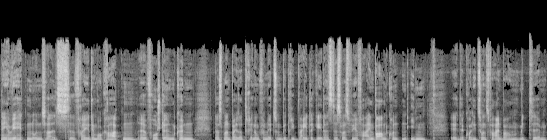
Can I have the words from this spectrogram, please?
Naja, wir hätten uns als äh, freie Demokraten äh, vorstellen können, dass man bei der Trennung von Netz und Betrieb weitergeht als das, was wir vereinbaren konnten in äh, der Koalitionsvereinbarung mit ähm,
